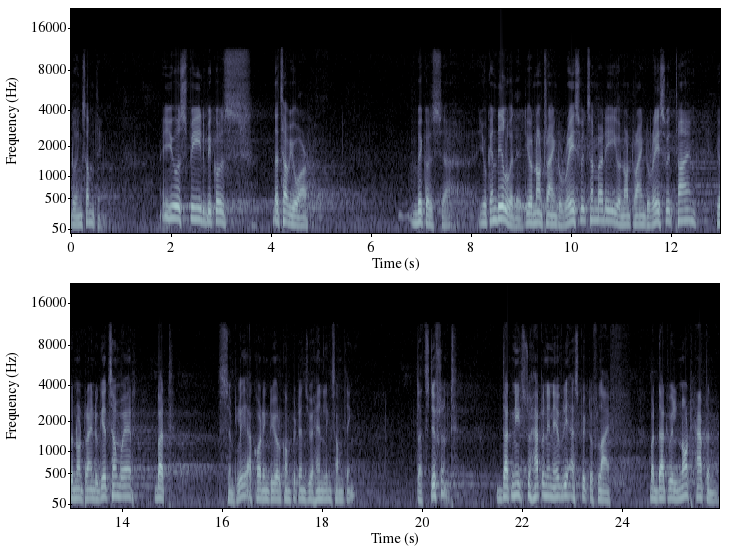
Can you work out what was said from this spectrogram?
doing something. You speed because that's how you are. Because uh, you can deal with it. You're not trying to race with somebody, you're not trying to race with time, you're not trying to get somewhere, but simply according to your competence, you're handling something. That's different. That needs to happen in every aspect of life, but that will not happen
